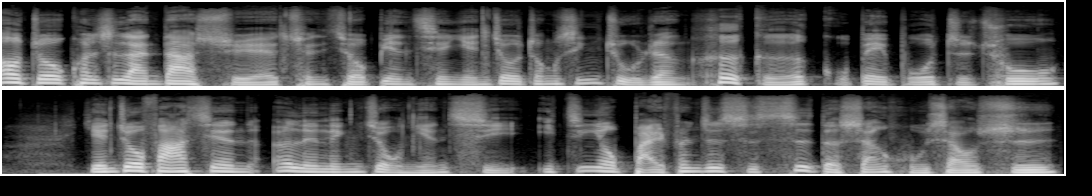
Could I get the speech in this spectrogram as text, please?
澳洲昆士兰大学全球变迁研究中心主任赫格·古贝博指出，研究发现，二零零九年起已经有百分之十四的珊瑚消失。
